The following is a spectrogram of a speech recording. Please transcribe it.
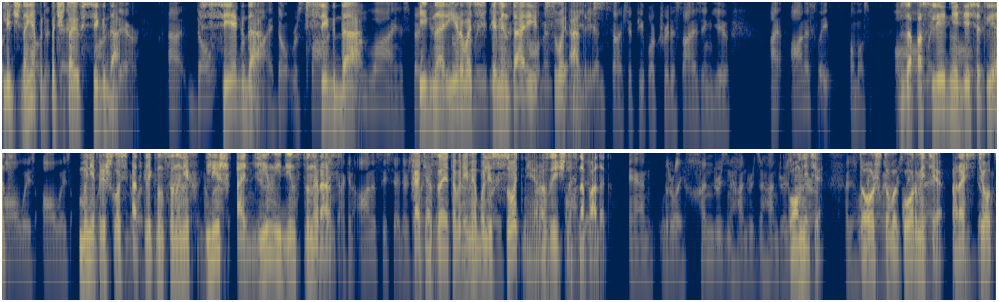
Лично я предпочитаю всегда, uh, всегда, всегда игнорировать комментарии в свой адрес. За последние 10 лет мне пришлось откликнуться на них лишь один единственный раз, хотя за это время были сотни различных нападок. Помните, то, что вы кормите, растет.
